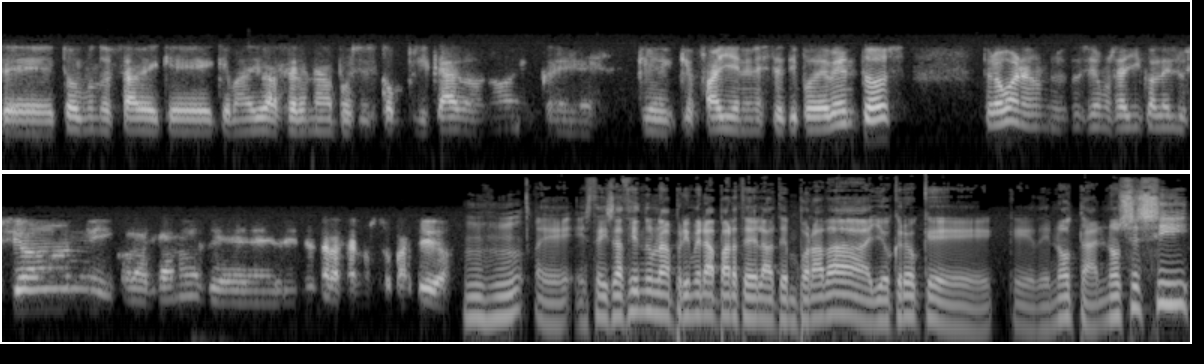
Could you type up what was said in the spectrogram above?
eh, todo el mundo sabe que, que Madrid y Barcelona pues es complicado, ¿no? que, que fallen en este tipo de eventos pero bueno, nosotros íbamos allí con la ilusión y con las ganas de, intentar hacer nuestro partido. Eh, estáis haciendo una primera parte de la temporada, yo creo que, que de nota. No sé si,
